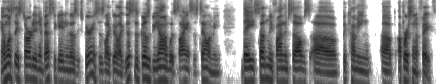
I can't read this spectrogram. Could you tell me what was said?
and once they started investigating those experiences, like they're like, this is, goes beyond what science is telling me. They suddenly find themselves uh, becoming uh, a person of faith.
